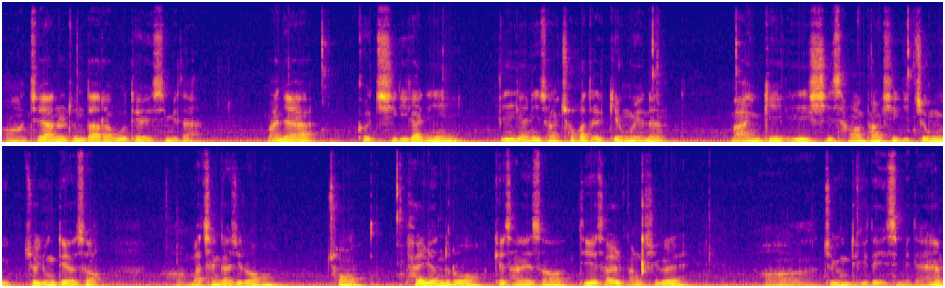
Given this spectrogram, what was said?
어, 제한을 둔다라고 되어 있습니다. 만약 거치 기간이 1년 이상 초과될 경우에는 만기 일시 상환 방식이 적용되어서 어, 마찬가지로 총 8년으로 계산해서 DSR 방식을 어, 적용되게 되어 있습니다.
